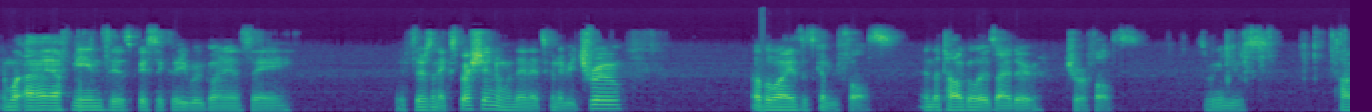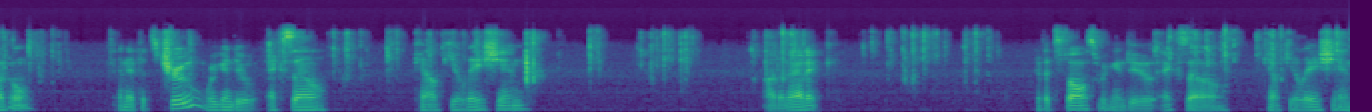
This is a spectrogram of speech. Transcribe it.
And what IIF means is basically we're going to say if there's an expression, then it's going to be true. Otherwise, it's going to be false and the toggle is either true or false. So we're going to use toggle, and if it's true, we're going to do Excel calculation automatic. If it's false, we're going to do Excel calculation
